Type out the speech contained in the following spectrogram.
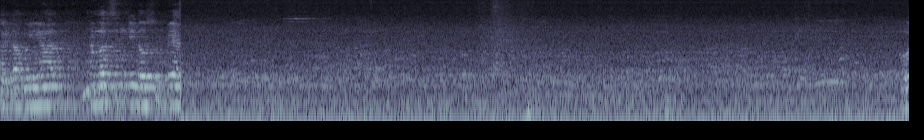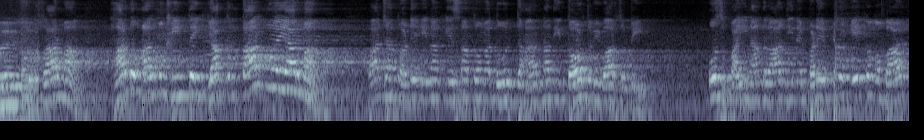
ਭੇਟਾ ਹੋਈਆਂ ਨਮਲ ਸਿੰਘ ਜੀ 200 ਰੁਪਏ ਹੋਏ ਸੋ ਸਾਰਮਾ ਹਰ ਦੋ ਆਲਮ ਖੀਮ ਤੇ ਯਕ ਤਾਲ ਮੂਲੇ ਯਾਰਮਾ ਬਾਦਸ਼ਾਹ, ਤੁਹਾਡੇ ਇਹਨਾਂ ਕੇਸਾਂ ਤੋਂ ਮੈਂ ਦੋ ਜਹਾਨਾਂ ਦੀ ਦੌਲਤ ਵੀ ਵਾਰ ਸੁੱਟੀ। ਉਸ ਭਾਈ ਨੰਦ ਲਾਲ ਜੀ ਨੇ ਬੜੇ ਇੱਕ ਮੁਬਾਰਕ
